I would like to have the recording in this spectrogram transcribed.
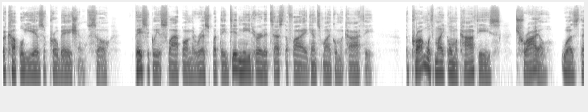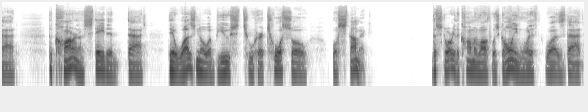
a couple years of probation. So basically a slap on the wrist, but they did need her to testify against Michael McCarthy. The problem with Michael McCarthy's trial was that the coroner stated that there was no abuse to her torso or stomach the story the Commonwealth was going with was that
